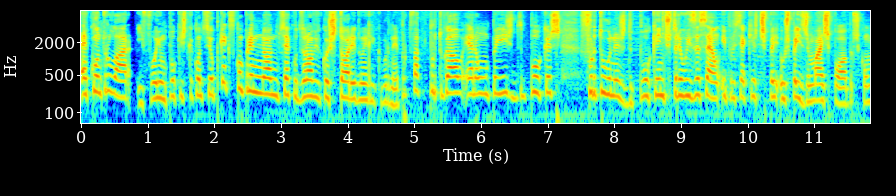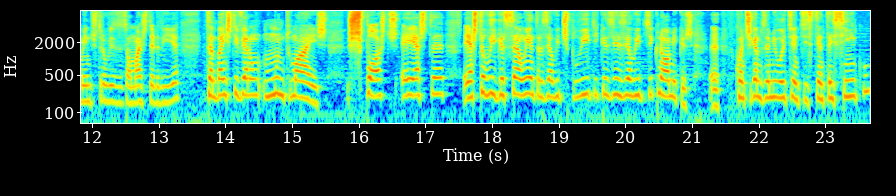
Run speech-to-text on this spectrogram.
a controlar. E foi um pouco isto que aconteceu. Porquê é que se compreende melhor no século XIX com a história do Henrique Burnet? Porque, de facto, Portugal era um país de poucas fortunas, de pouca industrialização. E por isso é que estes, os países mais pobres, com uma industrialização mais tardia, também estiveram muito mais expostos a esta, a esta ligação entre as elites políticas e as elites económicas. Eh, quando chegamos a 1875,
